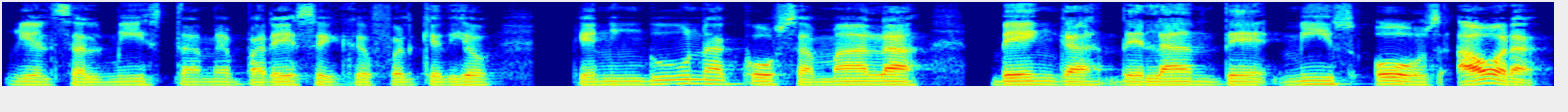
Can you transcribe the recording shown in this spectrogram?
Y el salmista me parece que fue el que dijo que ninguna cosa mala venga delante mis ojos. Ahora,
